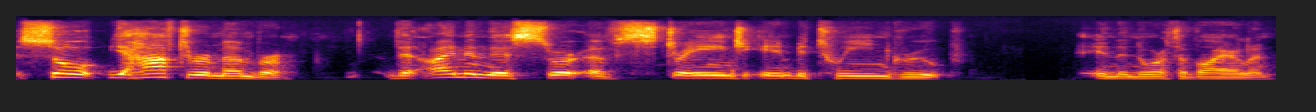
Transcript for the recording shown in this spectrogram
so you have to remember that I'm in this sort of strange in between group in the north of Ireland.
